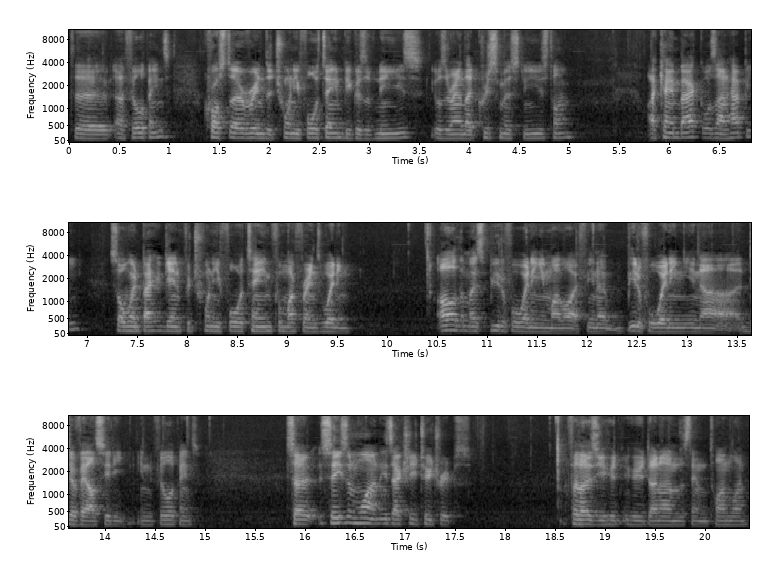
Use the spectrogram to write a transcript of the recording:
to uh, Philippines, crossed over into 2014 because of New Year's. It was around that Christmas, New Year's time. I came back, was unhappy so I went back again for 2014 for my friend's wedding. Oh, the most beautiful wedding in my life. You know, beautiful wedding in uh, Davao City in the Philippines. So season one is actually two trips. For those of you who, who don't understand the timeline.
